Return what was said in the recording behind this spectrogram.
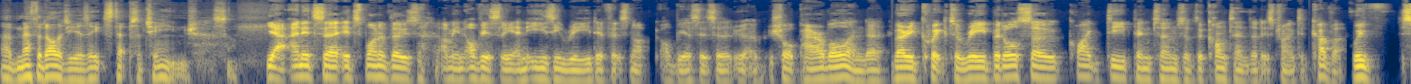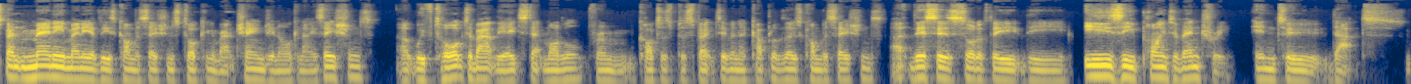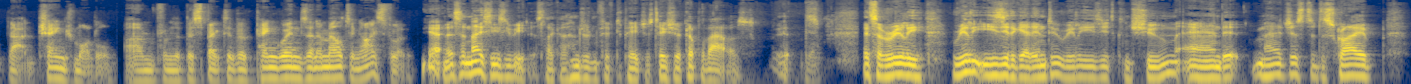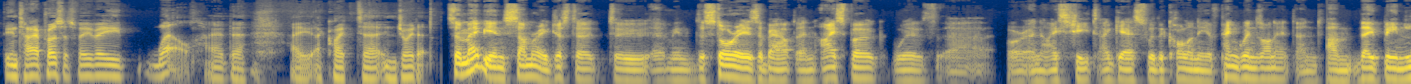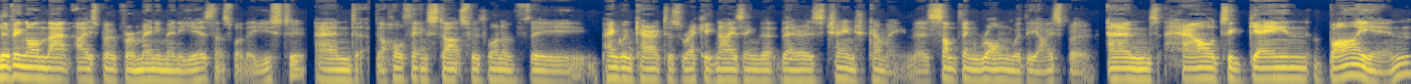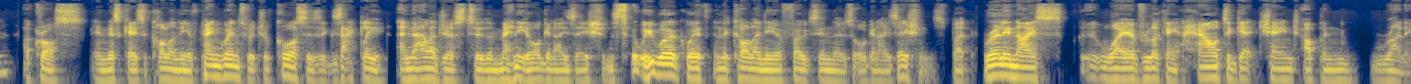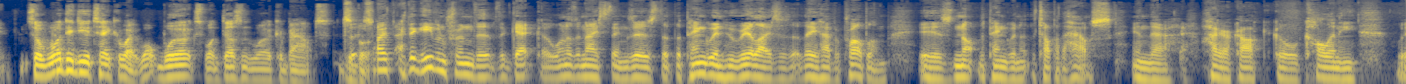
uh, methodology as eight steps of change. So. Yeah, and it's uh, it's one of those. I mean, obviously, an easy read. If it's not obvious, it's a, a short parable and uh, very quick to read, but also quite deep in terms of the content that it's trying to cover. We've spent many, many of these conversations talking about change in organizations. Uh, we've talked about the eight step model from Kotter's perspective in a couple of those conversations. Uh, this is sort of the the easy point of entry into that that change model um, from the perspective of penguins and a melting ice floe. Yeah, and it's a nice, easy read. It's like 150 pages. It takes you a couple of hours. It's yeah. it's a really really easy to get into, really easy to consume, and it manages to describe the entire process very very well. I had, uh, I, I, quite uh, enjoyed it. So maybe in summary, just to to I mean, the story is about an iceberg with uh, or an ice sheet, I guess, with a colony of penguins on it, and um, they've been living on that iceberg for many many years. That's what they're used to, and the whole thing starts with one of the penguin characters recognizing that there is change coming. There's something wrong with the iceberg, and how to gain buy-in across, in this case, a colony of penguins, which of course is exactly analogous to the many organizations that we work with and the colony of folks in those organizations. But really nice way of looking at how to get change up and running. So, what did you take away? What works? What doesn't work about the book? So I, I, think even from the, the get go, one of the nice things is that the penguin who realizes that they have a problem is not the penguin at the top of the house in their hierarchical colony.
